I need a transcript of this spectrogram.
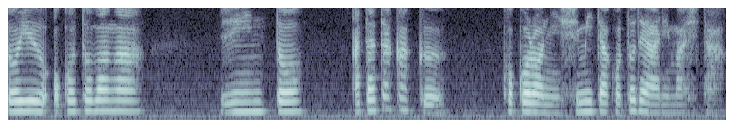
というお言葉がじーんと温かく心にしみたことでありました。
